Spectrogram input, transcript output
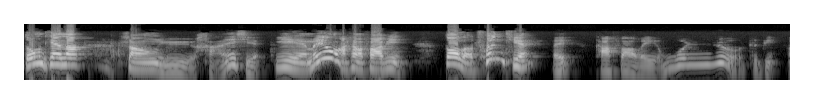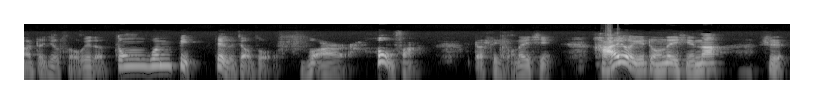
冬天呢，伤于寒邪，也没有马上发病。到了春天，哎。它发为温热之病啊，这就所谓的冬温病，这个叫做伏而后发，这是一种类型。还有一种类型呢，是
